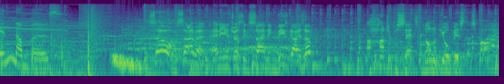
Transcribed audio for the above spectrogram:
in numbers. So, Simon, any interest in signing these guys up? A hundred percent none of your business, Barney.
